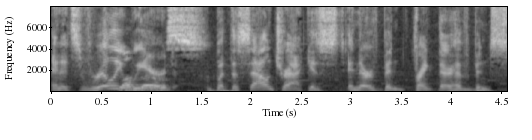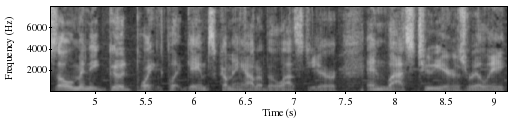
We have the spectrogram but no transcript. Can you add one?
And it's really Love weird, those. but the soundtrack is, and there have been, Frank, there have been so many good point and click games coming out over the last year and last two years, really.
